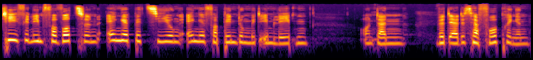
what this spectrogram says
tief in ihm verwurzeln, enge Beziehung, enge Verbindung mit ihm leben. Und dann wird er das hervorbringen.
